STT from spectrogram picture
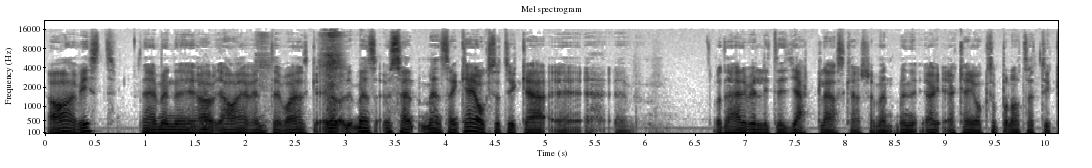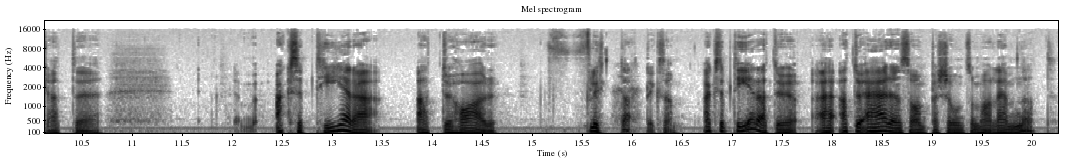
ja visst. Nej, men eh, ja, ja, jag vet inte vad jag ska... Men sen, men sen kan jag också tycka... Eh, eh, och det här är väl lite hjärtlöst kanske, men, men jag, jag, kan ju också på något sätt tycka att acceptera att du har flyttat. Liksom. Acceptera att du, att du är en sån person som har lämnat.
